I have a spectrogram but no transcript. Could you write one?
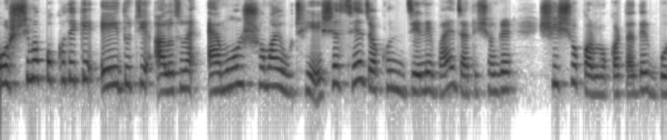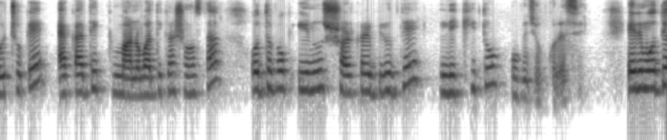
পশ্চিমা পক্ষ থেকে এই দুটি আলোচনা এমন সময় উঠে এসেছে যখন জেনেভায় জাতিসংঘের শীর্ষ কর্মকর্তাদের বৈঠকে একাধিক মানবাধিকার সংস্থা অধ্যাপক ইউনুস সরকারের বিরুদ্ধে লিখিত অভিযোগ করেছে। এর মধ্যে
